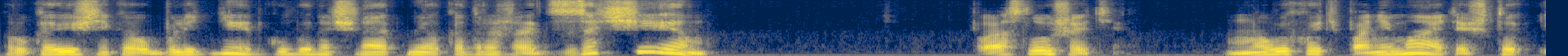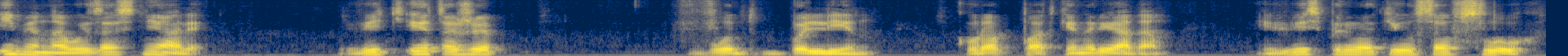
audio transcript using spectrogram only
Рукавишников бледнеет, губы начинают мелко дрожать. Зачем? Послушайте, но вы хоть понимаете, что именно вы засняли? Ведь это же... Вот блин, Куропаткин рядом. И весь превратился в слух.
